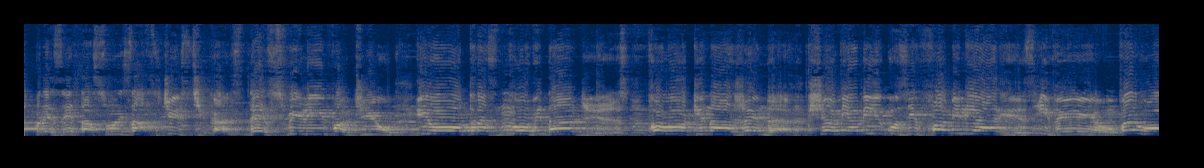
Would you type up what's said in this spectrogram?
apresentações artísticas, desfile infantil e outras novidades. Coloque na agenda, chame amigos e familiares e venham para o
